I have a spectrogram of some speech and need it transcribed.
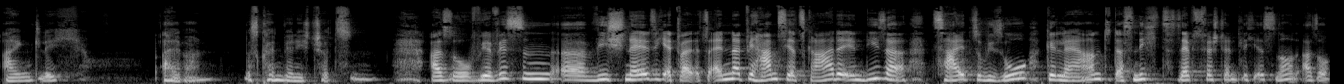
eigentlich albern. Das können wir nicht schützen. Also wir wissen, äh, wie schnell sich etwas ändert. Wir haben es jetzt gerade in dieser Zeit sowieso gelernt, dass nichts selbstverständlich ist. Ne? Also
